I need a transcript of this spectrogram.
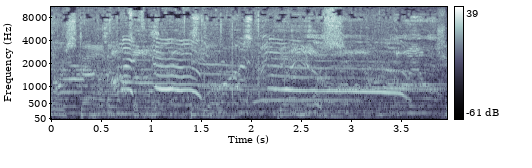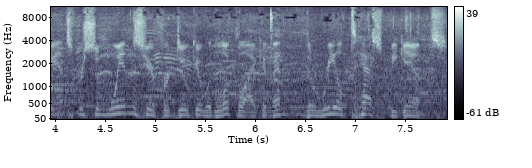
First down into midfield. Yeah, chance for some wins here for Duke, it would look like, and then the real test begins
